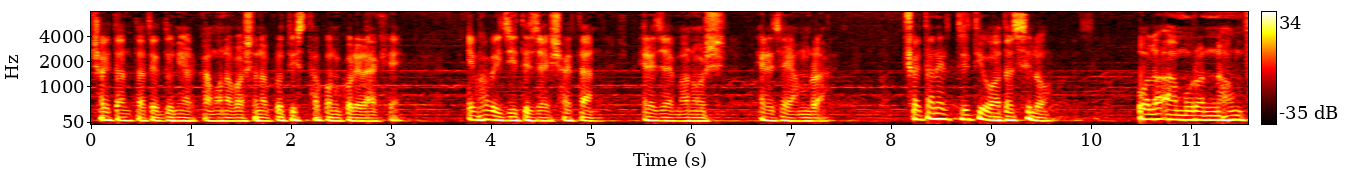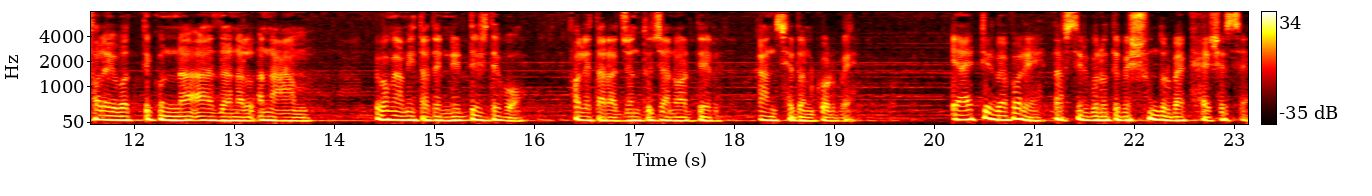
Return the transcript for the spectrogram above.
শয়তান তাতে দুনিয়ার কামনা বাসনা প্রতিস্থাপন করে রাখে। এভাবেই জিতে যায় শয়তান, হেরে যায় মানুষ, হেরে যায় আমরা। শয়তানের তৃতীয় ওয়াদা ছিল ওলা আমুরান্নাহম ফালাইবাত্তিকুন্না আজান আল আনাম এবং আমি তাদের নির্দেশ দেব, ফলে তারা জন্তু জানোয়ারদের কান ছেদন করবে। এই আয়াতটির ব্যাপারে তাফসিরগুলোতে বেশ সুন্দর ব্যাখ্যা এসেছে।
